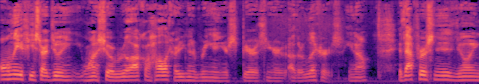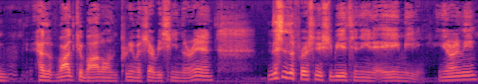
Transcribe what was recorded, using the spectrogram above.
Only if you start doing, you want to show a real alcoholic, are you going to bring in your spirits and your other liquors, you know? If that person is doing, has a vodka bottle in pretty much every scene they're in, this is a person who should be attending an AA meeting. You know what I mean?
